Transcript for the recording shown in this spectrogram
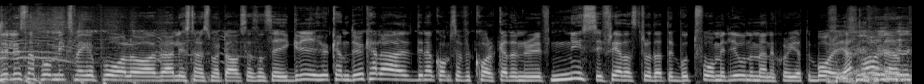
Du lyssnar på Mix Megapol och vi har lyssnare som hört av sig som säger Gry, hur kan du kalla dina kompisar för korkade när du nyss i fredags trodde att det bor två miljoner människor i Göteborg? Jag tar den.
